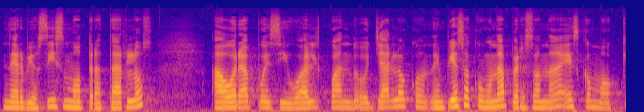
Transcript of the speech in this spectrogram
nerviosismo tratarlos. Ahora, pues igual cuando ya lo con- empiezo con una persona, es como, ok,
